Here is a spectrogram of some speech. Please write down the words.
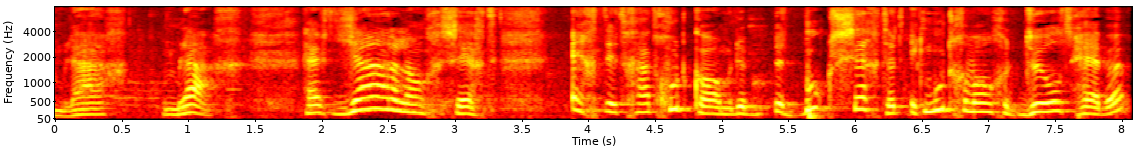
omlaag, omlaag. Hij heeft jarenlang gezegd: echt, dit gaat goed komen. De, het boek zegt het, ik moet gewoon geduld hebben.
